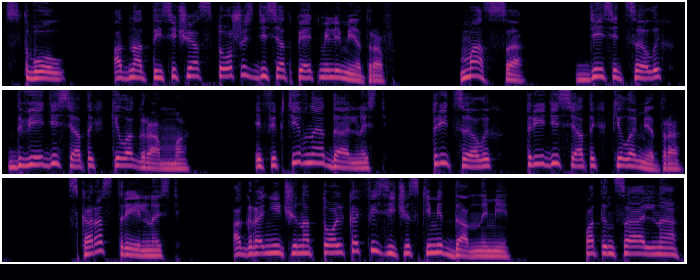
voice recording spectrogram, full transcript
Ствол. 1165 мм. Масса. 10,2 килограмма. Эффективная дальность. 3,3 километра. Скорострельность. Ограничена только физическими данными Потенциально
